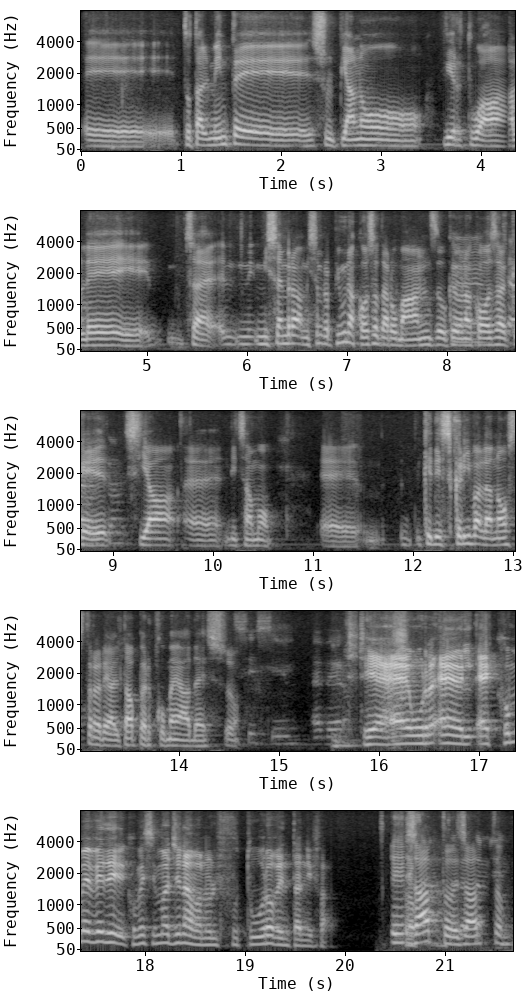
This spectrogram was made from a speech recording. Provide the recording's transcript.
eh, totalmente sul piano virtuale, cioè, mi, sembra, mi, sembra, più una cosa da romanzo che una mm, cosa certo. che sia, eh, diciamo, eh, che descriva la nostra realtà per com'è adesso. Sì, sì, è vero. Sì, è, un, è, è come, vede, come si immaginavano il futuro vent'anni fa. Esatto, esatto.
